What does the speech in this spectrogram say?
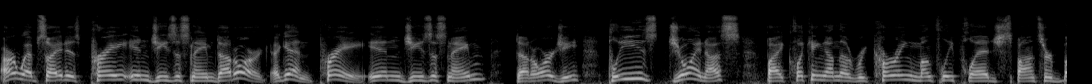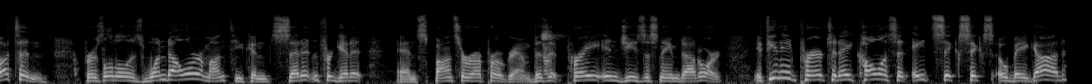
Our website is prayinjesusname.org. Again, prayinjesusname.org. Please join us by clicking on the recurring monthly pledge sponsor button. For as little as $1 a month, you can set it and forget it and sponsor our program. Visit prayinjesusname.org. If you need prayer today, call us at 866 Obey God.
